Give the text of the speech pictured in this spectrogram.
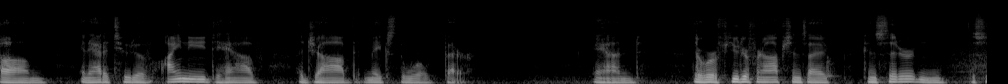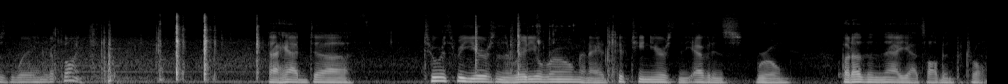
um, an attitude of I need to have a job that makes the world better. And there were a few different options I considered, and this is the way I ended up going. I had uh, two or three years in the radio room, and I had 15 years in the evidence room. But other than that, yeah, it's all been patrol.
